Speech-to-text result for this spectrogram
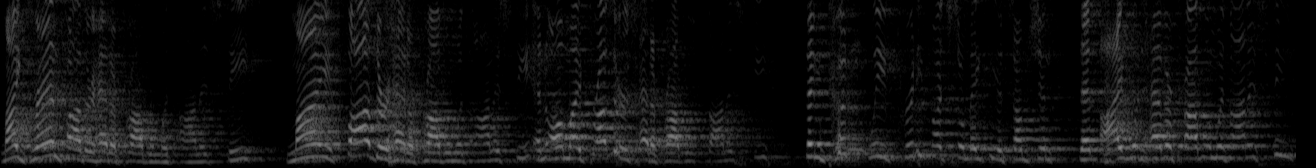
my grandfather had a problem with honesty, my father had a problem with honesty, and all my brothers had a problem with honesty, then couldn't we pretty much so make the assumption that I would have a problem with honesty?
